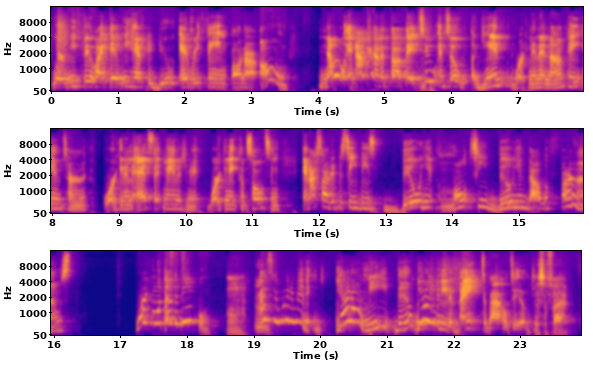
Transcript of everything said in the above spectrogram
where we feel like that we have to do everything on our own. No, and I kind of thought that too until again working in a non-paid intern, working in asset management, working in consulting, and I started to see these billion, multi-billion dollar firms working with other people. Mm. I said, wait a minute, y'all don't need them. You don't even need a bank to buy a hotel. That's a fact.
